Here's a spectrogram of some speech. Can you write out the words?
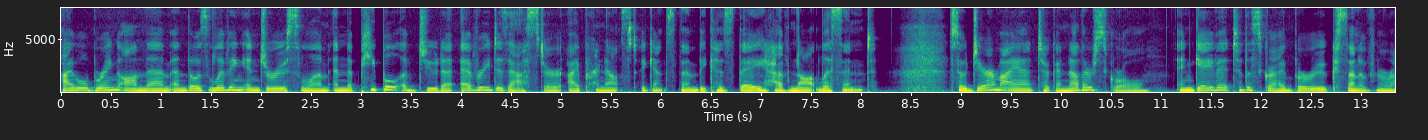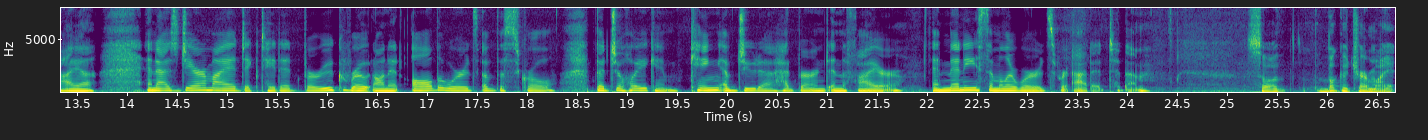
I will bring on them and those living in Jerusalem and the people of Judah every disaster I pronounced against them because they have not listened. So Jeremiah took another scroll and gave it to the scribe Baruch, son of Neriah. And as Jeremiah dictated, Baruch wrote on it all the words of the scroll that Jehoiakim, king of Judah, had burned in the fire. And many similar words were added to them. So the book of Jeremiah,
